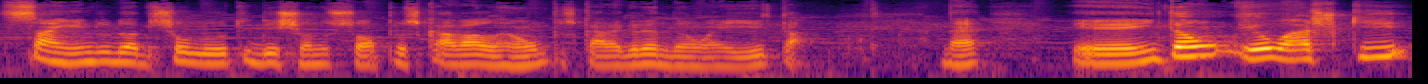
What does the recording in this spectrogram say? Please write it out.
saindo do absoluto e deixando só para os cavalão, para os caras grandão aí e tal. Né? É, então eu acho que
